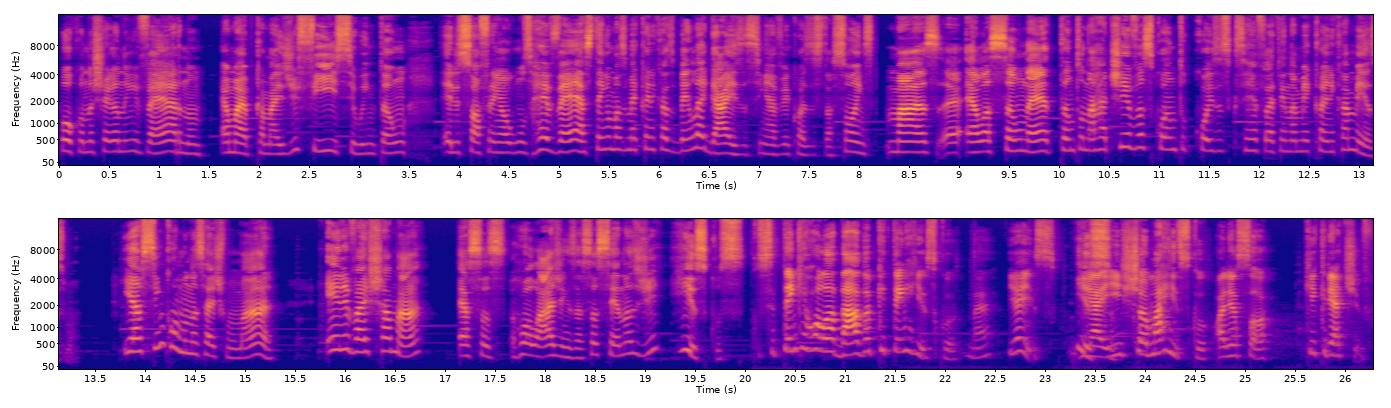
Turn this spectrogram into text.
pô, quando chega no inverno é uma época mais difícil, então eles sofrem alguns revés, tem umas mecânicas bem legais, assim, a ver com as estações, mas é, elas são, né, tanto narrativas quanto coisas que se refletem na mecânica mesmo. E assim como no Sétimo Mar, ele vai chamar essas rolagens, essas cenas de riscos. Se tem que rolar dado é porque tem risco, né? E é isso. E Isso. aí chama risco. Olha só. Que criativo.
